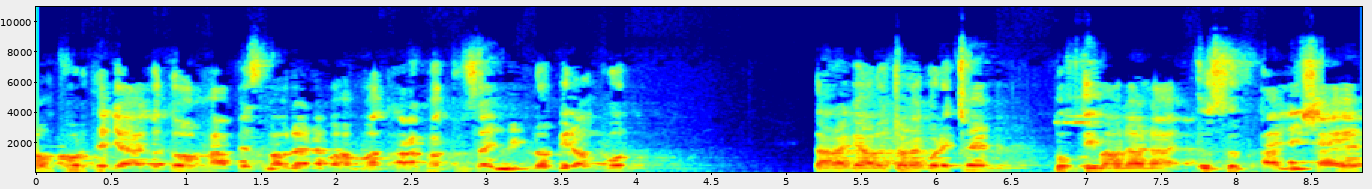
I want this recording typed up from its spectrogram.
রংপুর থেকে আগত হাফেজ মাওলানা মোহাম্মদ আরাফাত হুসাইন বিপ্লবী রংপুর। তার আগে আলোচনা করেছেন মুফতি মাওলানা ইউসুফ আলী সাহেব।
